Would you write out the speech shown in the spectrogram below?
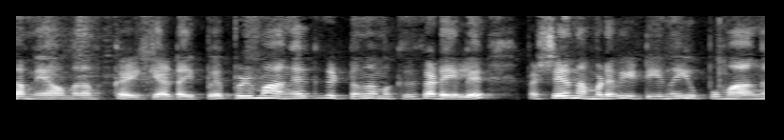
സമയമാകുമ്പോൾ നമുക്ക് കഴിക്കാം ഇപ്പോൾ എപ്പോഴും മാങ്ങയൊക്കെ കിട്ടും നമുക്ക് കടയിൽ പക്ഷേ നമ്മുടെ വീട്ടിൽ നിന്ന് ഈ ഉപ്പുമാങ്ങ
